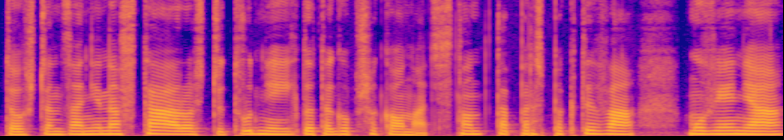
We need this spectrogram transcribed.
to oszczędzanie na starość, czy trudniej ich do tego przekonać. Stąd ta perspektywa mówienia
